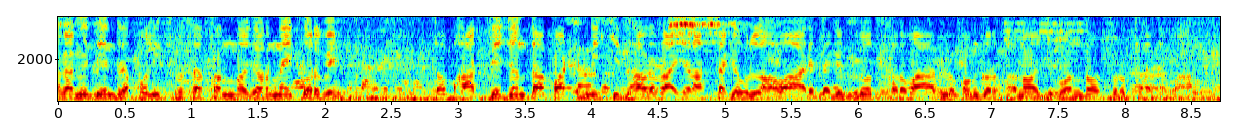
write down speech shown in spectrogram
আগামী দিনের পুলিশ প্রশাসন নজর নাই করবে তো ভারতীয় জনতা পার্টি নিশ্চিত ভাবে রাজরাস্তাকে উল্লাহবা আর তাকে বিরোধ করবা আর লোকর ধন জীবন সুরক্ষা দেওয়া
